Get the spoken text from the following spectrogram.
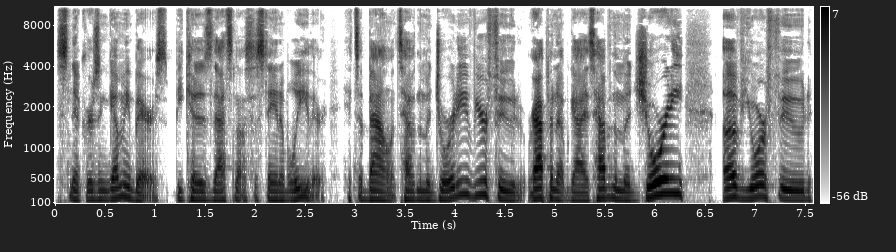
Snickers and gummy bears because that's not sustainable either. It's a balance. Have the majority of your food, wrapping up, guys, have the majority of your food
